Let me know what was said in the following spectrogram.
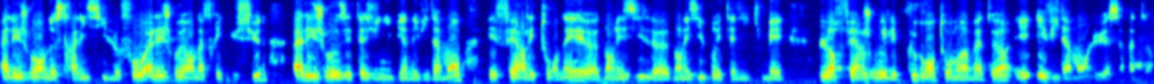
aller jouer en Australie s'il le faut, aller jouer en Afrique du Sud, aller jouer aux États-Unis bien évidemment, et faire les tournées euh, dans les îles euh, dans les îles britanniques. Mais leur faire jouer les plus grands tournois amateurs et évidemment l'US amateur.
